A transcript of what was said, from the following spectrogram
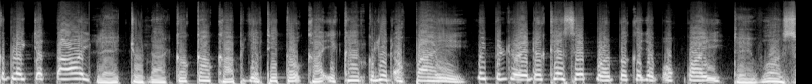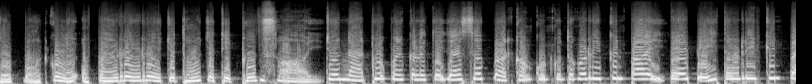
กำลังจะตาย และจูนาดก็ก้าวขาไปเหยียบที่โต๊ะขาอีกข้างก็เลื่อนออกไป ไม่เป็นไรนะแค่เซฟบอร์ดมันขยับออกไป แต่ว่าเซฟบอร์ดก็เลยออกไปเรื่อยๆจนท้องจะติดพื้นทรายจูนาดพวกมันกำลังจะย้ายเซฟบอร์ดของคุณคุณต้องรีบขึ้นไปเบบีต้องรีบขึ้นไป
